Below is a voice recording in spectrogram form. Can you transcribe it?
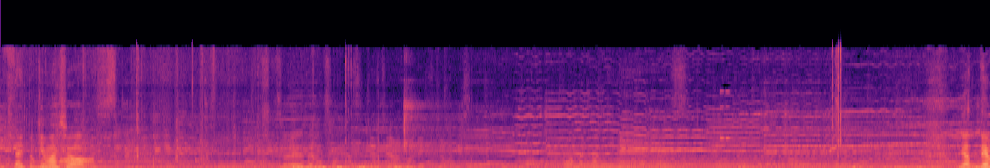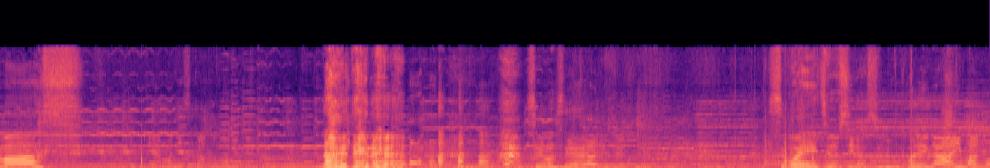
行きたいと思います。行きましょうそれでもそこんな感じです。やってます雪山にスカート舐めてる。舐めてるすいませんす。すごい、重視らしいよ。これが今の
